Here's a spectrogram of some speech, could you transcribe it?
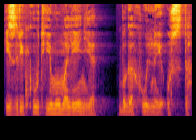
Изрекут ему моления Богохульные уста.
